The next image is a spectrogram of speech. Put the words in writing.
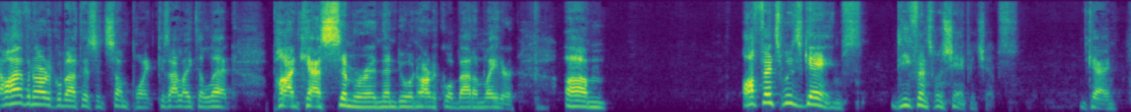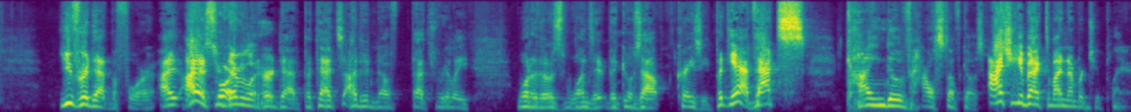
I'll have an article about this at some point because I like to let podcasts simmer and then do an article about them later. Um, offense wins games, defense wins championships. Okay, you've heard that before. I I assumed everyone heard that, but that's I didn't know if that's really one of those ones that, that goes out crazy. But yeah, that's kind of how stuff goes. I should get back to my number two player.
